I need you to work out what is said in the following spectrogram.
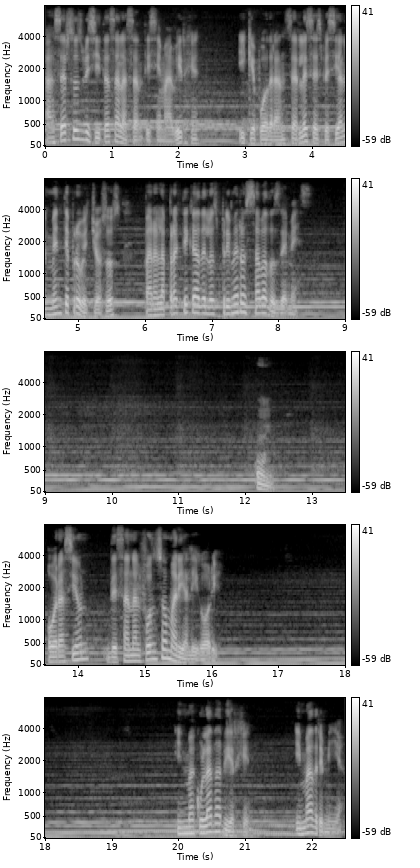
a hacer sus visitas a la Santísima Virgen y que podrán serles especialmente provechosos para la práctica de los primeros sábados de mes. 1. Oración de San Alfonso María Ligorio. Inmaculada Virgen y Madre mía,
